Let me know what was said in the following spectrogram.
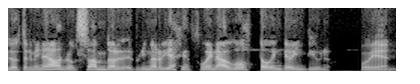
lo terminaron usando. El primer viaje fue en agosto 2021. Muy bien.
